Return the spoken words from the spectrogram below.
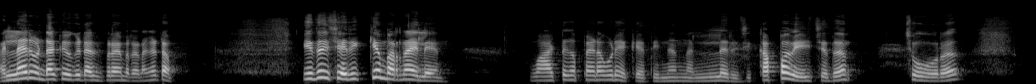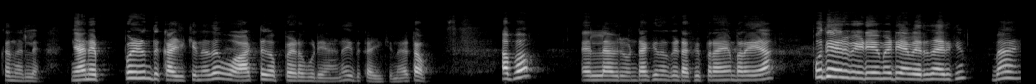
എല്ലാവരും ഉണ്ടാക്കി നോക്കിയിട്ട് അഭിപ്രായം പറയണം കേട്ടോ. ഇത് ശരിക്കും പറഞ്ഞാലേ വാട്ടുകപ്പയുടെ കൂടെയൊക്കെ തിന്നാൻ നല്ല രുചി. കപ്പ വേവിച്ചത് ചോറ് ഒക്കെ നല്ല ഞാൻ എപ്പോഴും ഇത് കഴിക്കുന്നത് വാട്ടുകപ്പയുടെ കൂടെയാണ് ഇത് കഴിക്കുന്നത് കേട്ടോ. അപ്പം എല്ലാവരും ഉണ്ടാക്കി നോക്കിയിട്ട് അഭിപ്രായം പറയുക. പുതിയൊരു വീഡിയോയുമായിട്ട് ഞാൻ വരുന്നതായിരിക്കും. ബൈ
